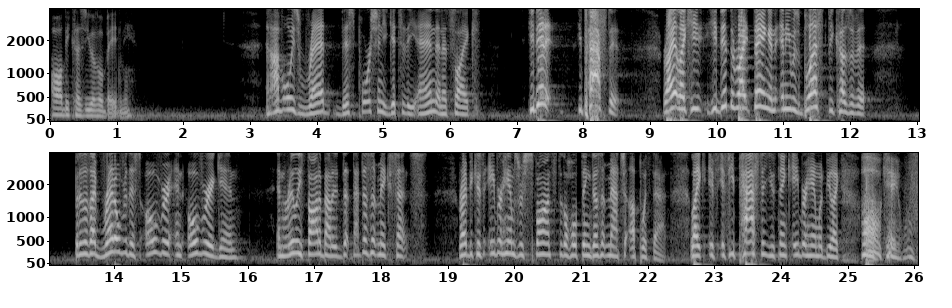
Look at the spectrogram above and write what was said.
all because you have obeyed me. And I've always read this portion, you get to the end, and it's like, he did it. He passed it, right? Like he, he did the right thing, and, and he was blessed because of it. But as I've read over this over and over again and really thought about it, that, that doesn't make sense right? Because Abraham's response to the whole thing doesn't match up with that. Like, if, if he passed it, you think Abraham would be like, oh, okay, oof,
